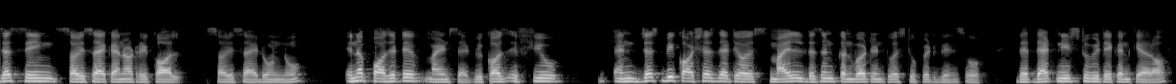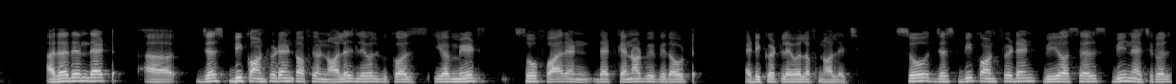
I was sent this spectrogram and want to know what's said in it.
just saying, sorry, sir, I cannot recall, sorry, sir, I don't know, in a positive mindset because if you and just be cautious that your smile doesn't convert into a stupid grin. So that that needs to be taken care of. Other than that uh, just be confident of your knowledge level because you have made so far and that cannot be without adequate level of knowledge. So just be confident be yourselves be natural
